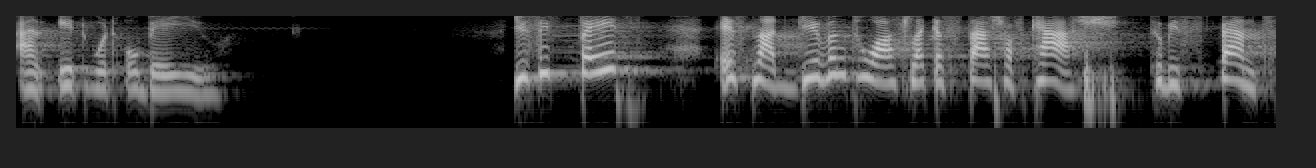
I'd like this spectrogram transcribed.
and it would obey you. You see, faith is not given to us like a stash of cash to be spent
